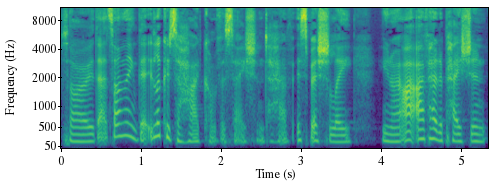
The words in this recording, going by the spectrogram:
so that's something that look it's a hard conversation to have especially you know I, i've had a patient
